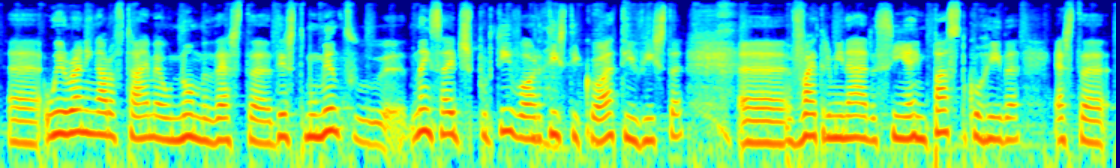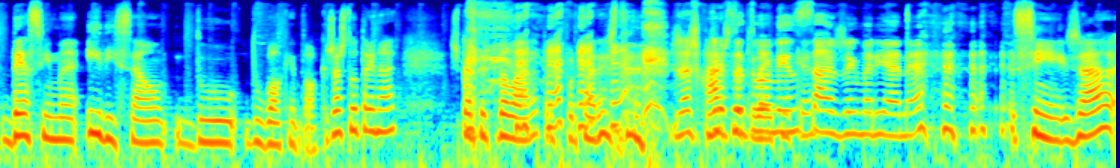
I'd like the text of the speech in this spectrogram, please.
Uh, We're Running Out of Time é o nome desta, deste momento, uh, nem sei, desportivo, artístico ou ativista. Uh, vai terminar assim em passo de corrida esta décima edição do, do Walk and Talk. Já estou a treinar. Espero ter pedalado para reportar esta. Já escolheste a tua mensagem, Mariana? Sim, já.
